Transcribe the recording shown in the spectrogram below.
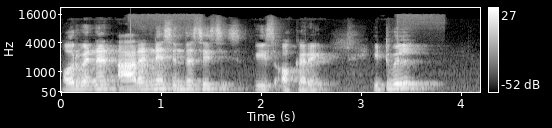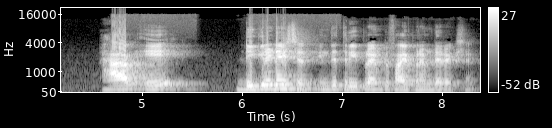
or when an RNA synthesis is, is occurring, it will have a degradation in the 3 prime to 5 prime direction.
